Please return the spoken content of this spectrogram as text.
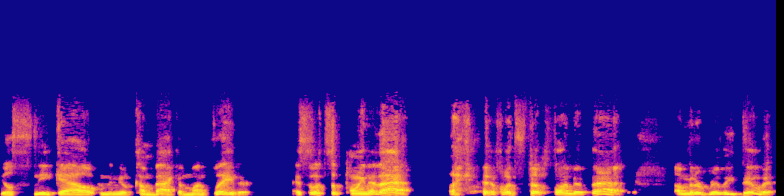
You'll sneak out, and then you'll come back a month later." and so "What's the point of that? Like, what's the fun of that? I'm going to really do it."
